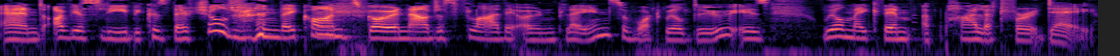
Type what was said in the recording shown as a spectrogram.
And obviously because they're children, they can't go and now just fly their own plane. So what we'll do is we'll make them a pilot for a day.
